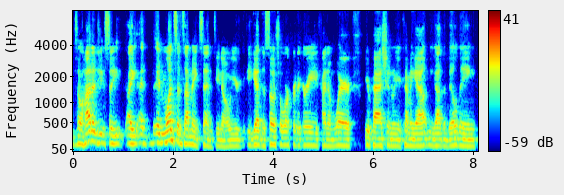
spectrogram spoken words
so how did you? So, you, I, I, in one sense, that makes sense. You know, you you get the social worker degree, kind of where your passion when you're coming out, and you got the building.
